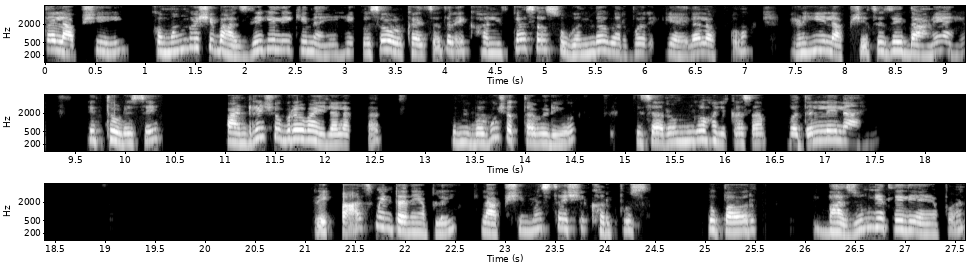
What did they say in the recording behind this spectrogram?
तर लापशी खमंग अशी भाजली गेली की नाही हे कसं ओळखायचं? तर एक हलकासा सुगंध गरभर यायला लागतो. आणि हे लापशीचे जे दाणे आहेत ते थोडेसे पांढरे शुभ्र व्हायला लागतात. तुम्ही बघू शकता व्हिडिओ. तिचा रंग हलकासा बदललेला आहे. एक पाच मिनिटाने आपली लापशी मस्त अशी खरपूस तुपावर भाजून घेतलेली आहे आपण.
